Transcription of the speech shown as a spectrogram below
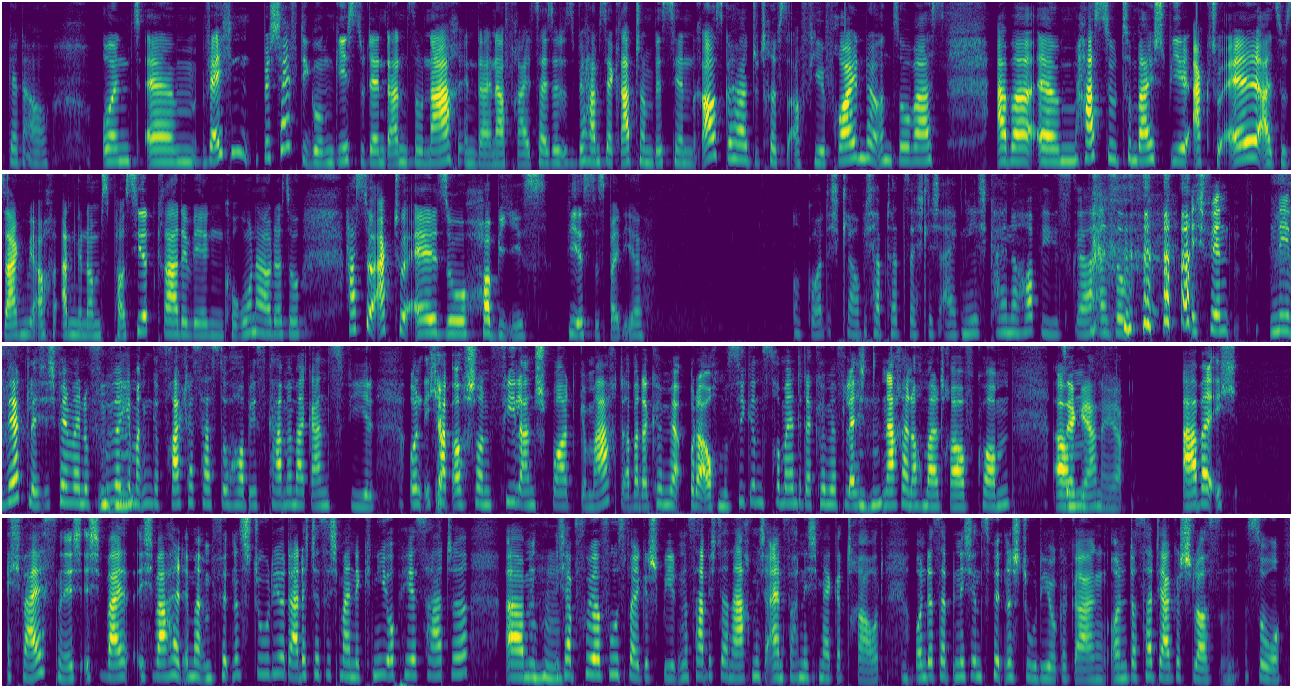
Genau. Und ähm, welchen Beschäftigungen gehst du denn dann so nach in deiner Freizeit? Also wir haben es ja gerade schon ein bisschen rausgehört, du triffst auch viel Freunde und sowas. Aber ähm, hast du zum Beispiel aktuell, also sagen wir auch angenommen, es pausiert gerade wegen Corona oder so, hast du aktuell so Hobbys? Wie ist es bei dir? Oh Gott, ich glaube, ich habe tatsächlich eigentlich keine Hobbys. Gell? Also ich finde, nee, wirklich, ich finde, wenn du früher mhm. jemanden gefragt hast, hast du Hobbys, kam immer ganz viel. Und ich ja. habe auch schon viel an Sport gemacht, aber da können wir, oder auch Musikinstrumente, da können wir vielleicht mhm. nachher nochmal drauf kommen. Sehr ähm, gerne, ja. Aber ich ich weiß nicht. Ich, war, ich war halt immer im Fitnessstudio, dadurch, dass ich meine Knie-OPs hatte. Ähm, mhm. Ich habe früher Fußball gespielt und das habe ich danach mich einfach nicht mehr getraut. Mhm. Und deshalb bin ich ins Fitnessstudio gegangen und das hat ja geschlossen. So.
